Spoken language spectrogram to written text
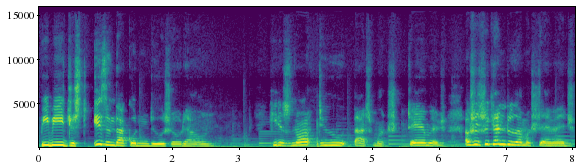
Bibi just isn't that good in Duo Showdown. He does not do that much damage. Actually, she can do that much damage,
